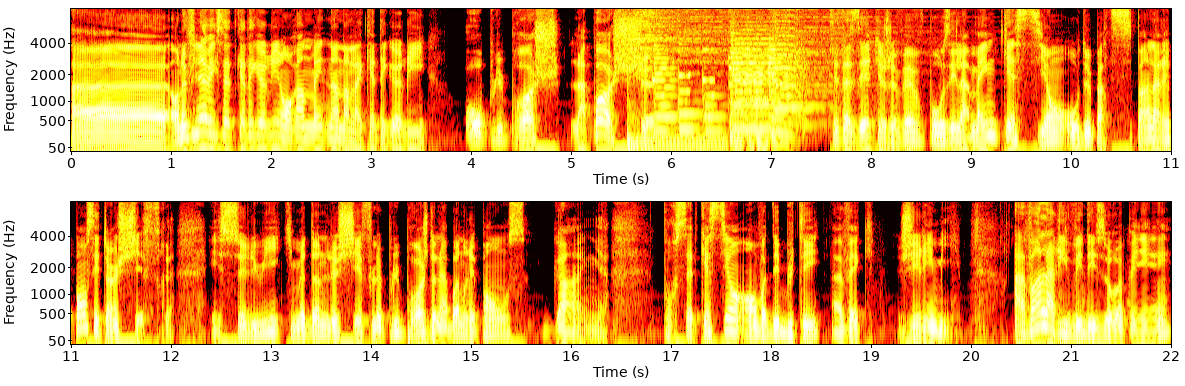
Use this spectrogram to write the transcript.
Euh, on a fini avec cette catégorie. On rentre maintenant dans la catégorie au plus proche, la poche. C'est-à-dire que je vais vous poser la même question aux deux participants. La réponse est un chiffre. Et celui qui me donne le chiffre le plus proche de la bonne réponse gagne. Pour cette question, on va débuter avec Jérémy. Avant l'arrivée des Européens,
